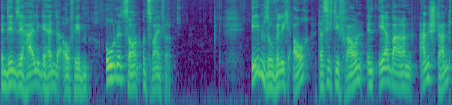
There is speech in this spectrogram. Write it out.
indem sie heilige Hände aufheben, ohne Zorn und Zweifel. Ebenso will ich auch, dass sich die Frauen in ehrbarem Anstand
